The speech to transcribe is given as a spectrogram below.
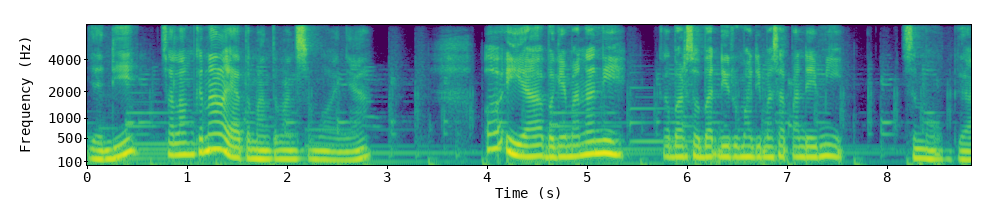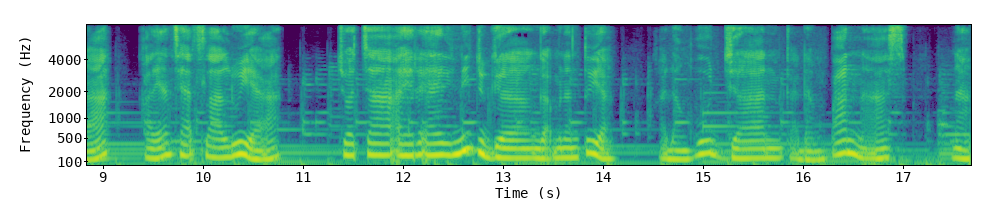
Jadi, salam kenal ya teman-teman semuanya. Oh iya, bagaimana nih kabar sobat di rumah di masa pandemi? Semoga kalian sehat selalu ya. Cuaca akhir-akhir ini juga nggak menentu ya. Kadang hujan, kadang panas. Nah,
